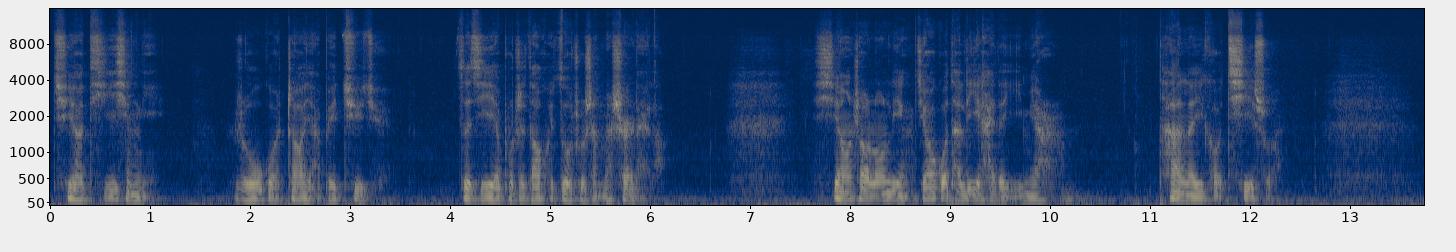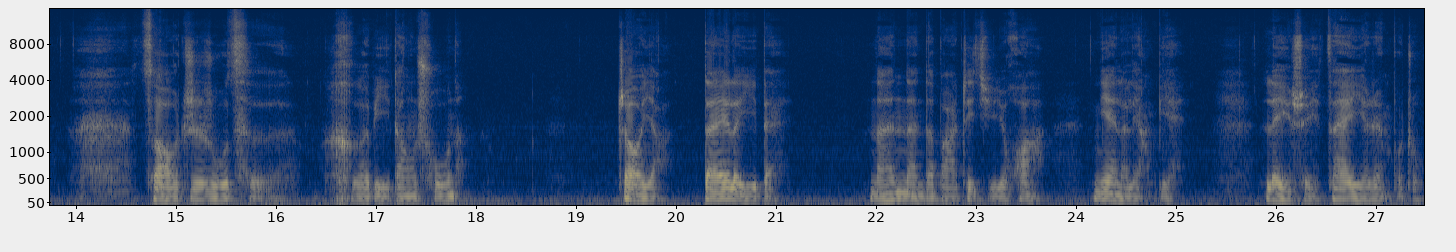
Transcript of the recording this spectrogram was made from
却要提醒你，如果赵雅被拒绝，自己也不知道会做出什么事儿来了。项少龙领教过他厉害的一面，叹了一口气说：“早知如此，何必当初呢？”赵雅呆了一呆，喃喃的把这几句话念了两遍，泪水再也忍不住，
